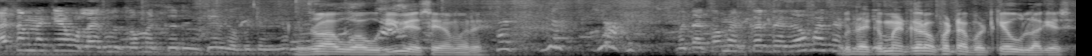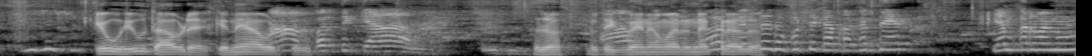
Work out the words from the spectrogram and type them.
આ તમને કેવું લાગ્યું? કમેન્ટ કરીને કહેજો બધા જો. આવું આવું હીવે છે અમારે. બધા કમેન્ટ કરી દેજો પાછા. બધા કમેન્ટ કરો ફટાફટ કેવું લાગે છે? કેવું હીવું તો આવડે કે નહીં આવડતું? આમ. જો પ્રતિકભાઈ ને અમારે નખરા તો તો કરી દે. કેમ કરવાનું?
